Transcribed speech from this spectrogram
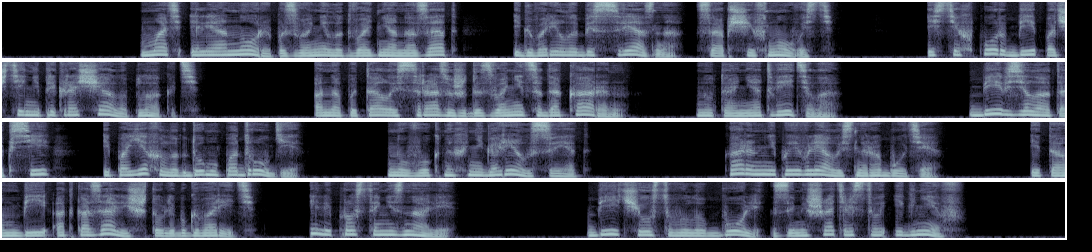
Мать Элеоноры позвонила два дня назад и говорила бессвязно, сообщив новость. И с тех пор Би почти не прекращала плакать. Она пыталась сразу же дозвониться до Карен, но та не ответила. Би взяла такси и поехала к дому подруги — но в окнах не горел свет. Карен не появлялась на работе. И там Би отказались что-либо говорить или просто не знали. Би чувствовала боль, замешательство и гнев.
